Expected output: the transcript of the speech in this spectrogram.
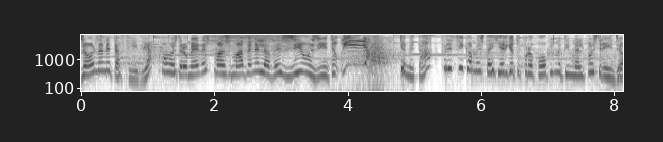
ζώνανε τα φίδια. Ο Μαστρομένας μας μάθαινε λαβές ζιουζί του. Ια! Και μετά βρεθήκαμε στα χέρια του Προκόπη με τη Μέλπο Στρίτζο.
